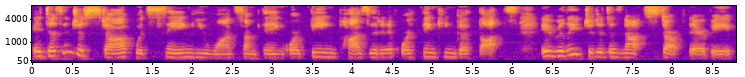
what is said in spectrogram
it doesn't just stop with saying you want something or being positive or thinking good thoughts. It really does not stop there, babe.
